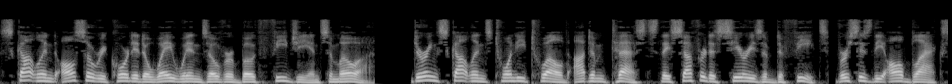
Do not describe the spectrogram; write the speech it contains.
Scotland also recorded away wins over both Fiji and Samoa. During Scotland's 2012 autumn tests they suffered a series of defeats, versus the All Blacks,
